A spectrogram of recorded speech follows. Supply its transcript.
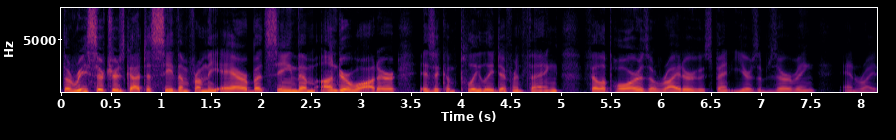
The researchers got to see them from the air, but seeing them underwater is a completely different thing. Philip Hoare is a writer who spent years observing and writing.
